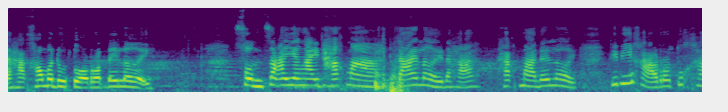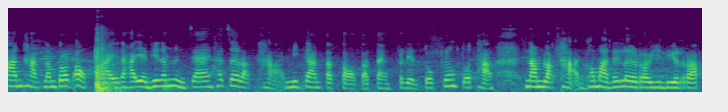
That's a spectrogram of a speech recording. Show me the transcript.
นะคะ เข้ามาดูตัวรถได้เลย สนใจยังไงทักมาได้เลยนะคะ ทักมาได้เลย พี่ๆขารถทุกคันหากนำรถออกไปนะคะ อย่างที่น้ำหนึ่งแจ้งถ้าเจอหลักฐานมีการตัดต่อตัดแต่งเปลี่ยนตัวเครื่องตัวถังนำหลักฐานเข้ามาได้เลย เรายินดีรับ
